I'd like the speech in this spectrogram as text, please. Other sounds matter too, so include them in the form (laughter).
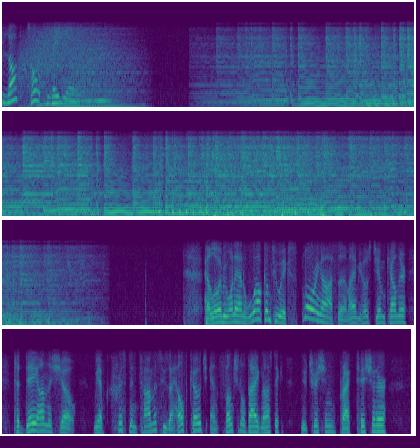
Blog Talk Radio. Hello, everyone, and welcome to Exploring Awesome. I am your host, Jim Kellner. Today on the show, we have Kristin Thomas, who's a health coach and functional diagnostic nutrition practitioner.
